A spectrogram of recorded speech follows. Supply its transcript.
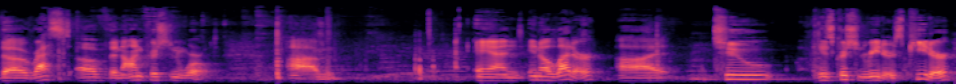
the rest of the non Christian world? Um, and in a letter uh, to his Christian readers, Peter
